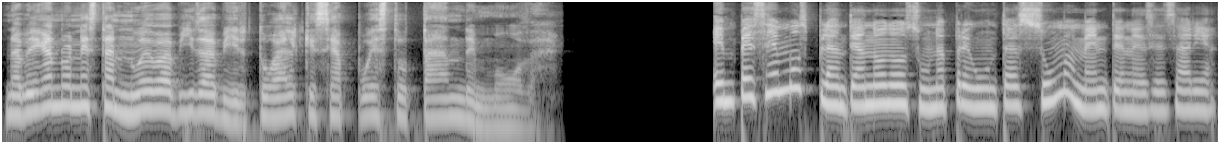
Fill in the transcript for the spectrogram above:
navegando en esta nueva vida virtual que se ha puesto tan de moda. Empecemos planteándonos una pregunta sumamente necesaria.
